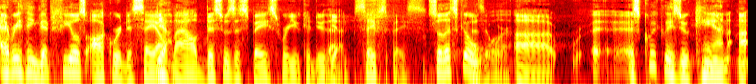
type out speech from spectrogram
everything that feels awkward to say out Yeah. loud. This was a space where you could do that. yeah, safe space. So let's go As uh, as quickly as you can. I,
